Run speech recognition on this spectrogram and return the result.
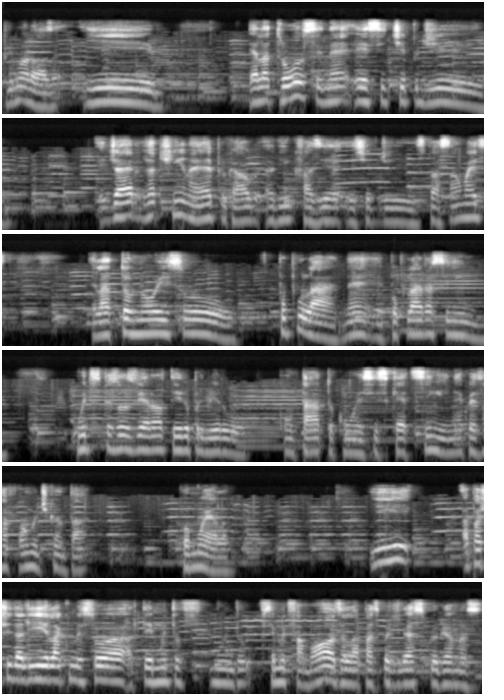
primorosa. E ela trouxe, né, esse tipo de já era, já tinha na época alguém que fazia esse tipo de situação, mas ela tornou isso popular, né? É popular assim, muitas pessoas vieram a ter o primeiro contato com esse scat singing, né? Com essa forma de cantar, como ela. E a partir dali ela começou a ter muito, muito ser muito famosa. Ela participou de diversos programas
